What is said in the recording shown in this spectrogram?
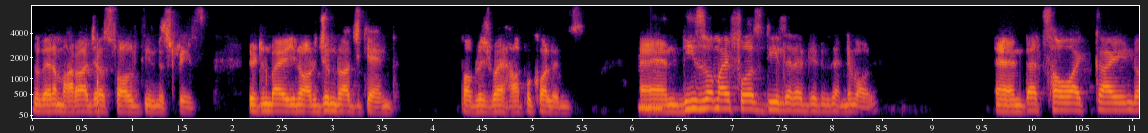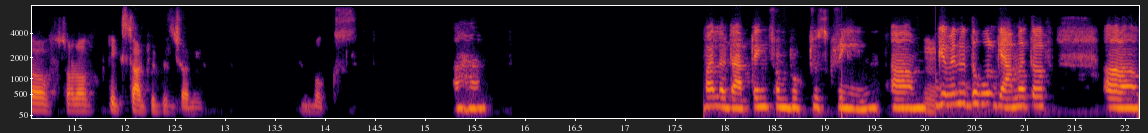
where a maharaja solved these mysteries written by you know arjun raj gaind published by harpercollins Mm-hmm. And these were my first deal that I did with Endemol. And that's how I kind of sort of kickstart with this journey. in Books. Uh-huh. while adapting from book to screen. Um, mm. Given with the whole gamut of uh,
